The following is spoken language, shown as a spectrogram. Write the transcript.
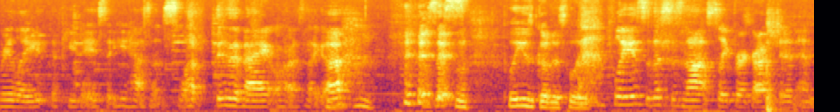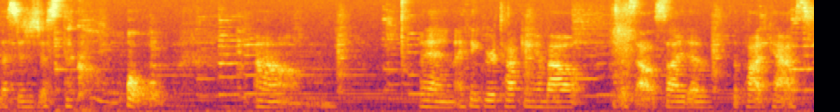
relate the few days that he hasn't slept through the night where I was like, oh, is this, Please go to sleep. please, this is not sleep regression and this is just the cold. Um, and I think we were talking about this outside of the podcast.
